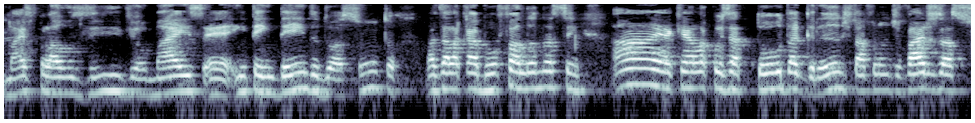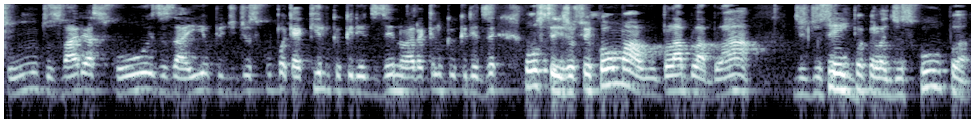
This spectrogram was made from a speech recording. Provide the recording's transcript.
mais plausível, mais é, entendendo do assunto, mas ela acabou falando assim, ah, é aquela coisa toda grande, estava falando de vários assuntos, várias coisas, aí eu pedi desculpa que aquilo que eu queria dizer não era aquilo que eu queria dizer, ou seja, ficou uma, um blá blá blá, de desculpa Sim. pela desculpa.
